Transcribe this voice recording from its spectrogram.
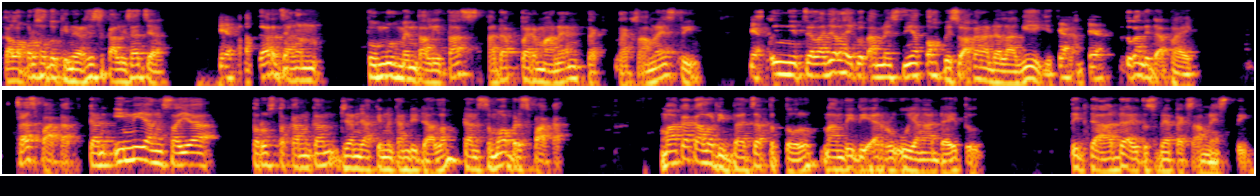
Kalau perlu satu generasi sekali saja, ya. agar jangan tumbuh mentalitas ada permanen tax, amnesty. Ya. Nyicil aja lah ikut amnestinya, toh besok akan ada lagi gitu ya, kan. Ya. Itu kan tidak baik. Saya sepakat. Dan ini yang saya terus tekankan dan yakinkan di dalam dan semua bersepakat. Maka kalau dibaca betul nanti di RUU yang ada itu tidak ada itu sebenarnya tax amnesty.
